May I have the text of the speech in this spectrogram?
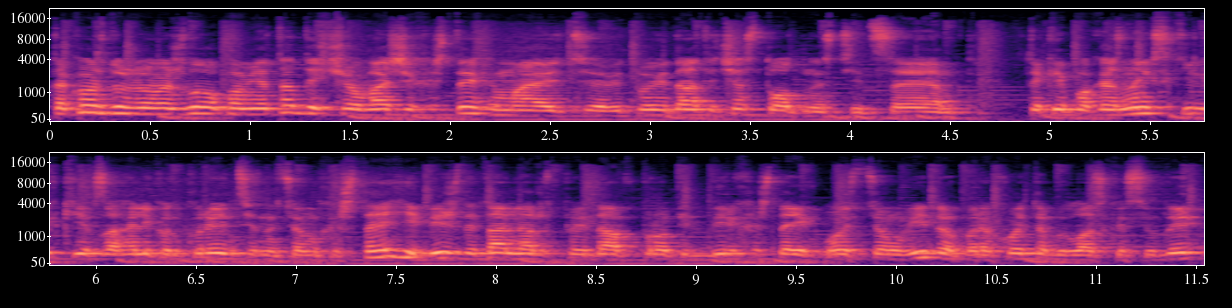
Також дуже важливо пам'ятати, що ваші хештеги мають відповідати частотності. Це такий показник, скільки взагалі конкуренції на цьому хештегі. Більш детально розповідав про підбір хештегів ось в цьому відео. Переходьте, будь ласка, сюди.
